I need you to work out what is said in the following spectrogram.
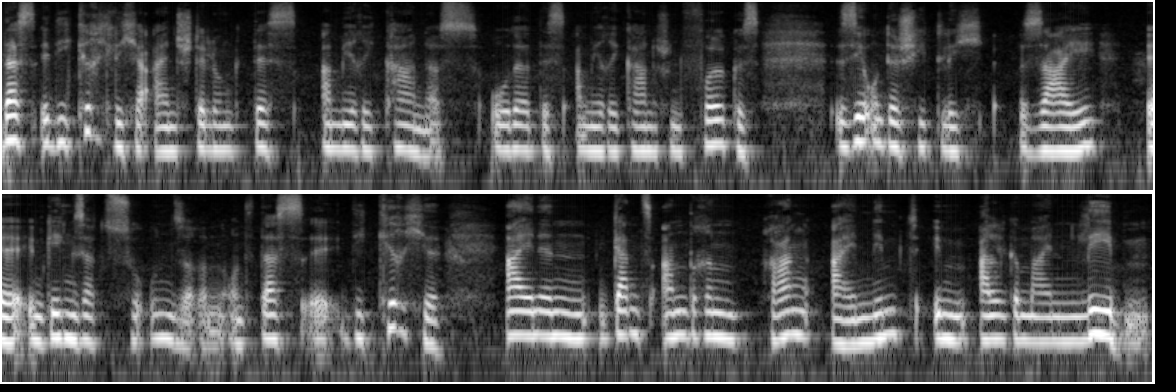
dass die kirchliche Einstellung des Amerikaners oder des amerikanischen Volkes sehr unterschiedlich sei äh, im Gegensatz zu unseren und dass äh, die Kirche einen ganz anderen Rang einnimmt im allgemeinen Leben.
